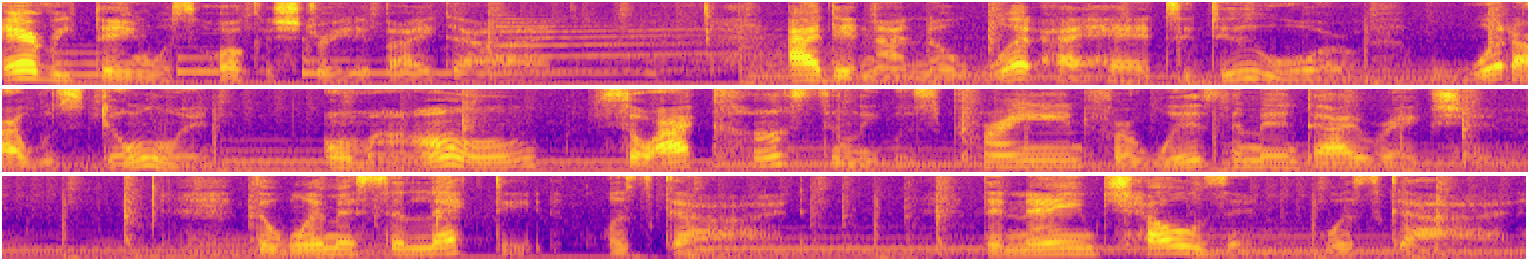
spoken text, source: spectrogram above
Everything was orchestrated by God. I did not know what I had to do or what I was doing on my own, so I constantly was praying for wisdom and direction. The women selected was God. The name chosen was God.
